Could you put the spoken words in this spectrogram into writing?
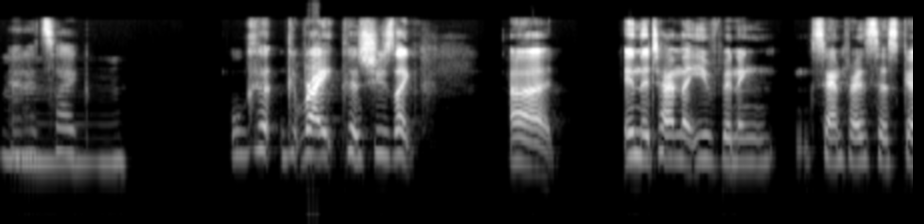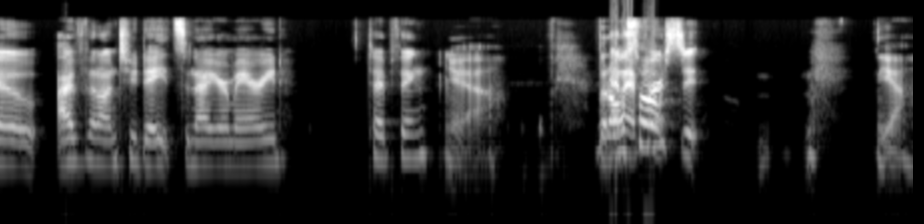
and it's like- Mm. Well, c- c- right because she's like uh in the time that you've been in san francisco i've been on two dates and now you're married type thing Yeah. But and also, at first it yeah.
